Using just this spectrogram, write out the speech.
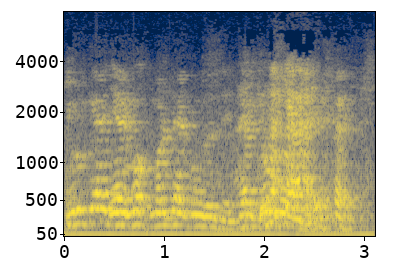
પૂરું ક્યાં મોક્ષ મળતા પૂરું છે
